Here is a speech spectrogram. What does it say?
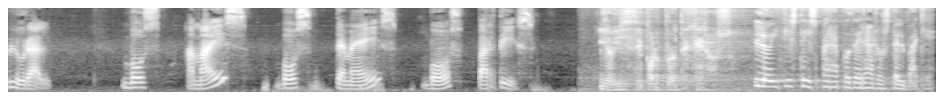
plural. Vos amáis, vos teméis, vos partís. Lo hice por protegeros. Lo hicisteis para apoderaros del valle.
